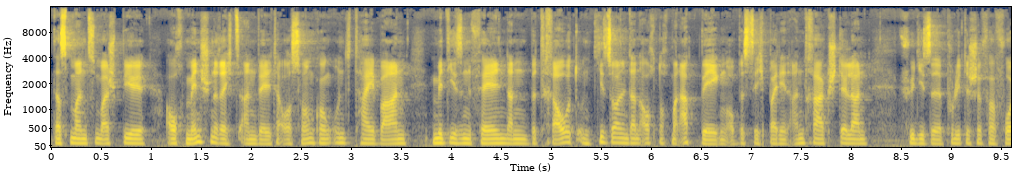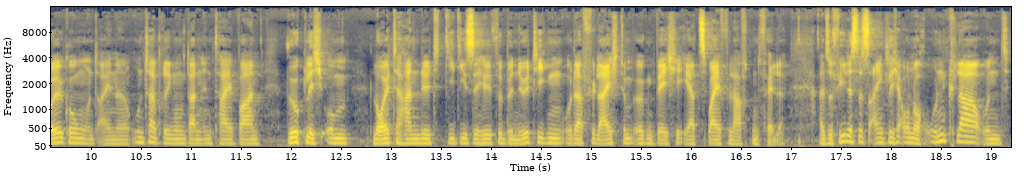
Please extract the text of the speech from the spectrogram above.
dass man zum Beispiel auch Menschenrechtsanwälte aus Hongkong und Taiwan mit diesen Fällen dann betraut und die sollen dann auch nochmal abwägen, ob es sich bei den Antragstellern für diese politische Verfolgung und eine Unterbringung dann in Taiwan wirklich um Leute handelt, die diese Hilfe benötigen oder vielleicht um irgendwelche eher zweifelhaften Fälle. Also vieles ist eigentlich auch noch unklar und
